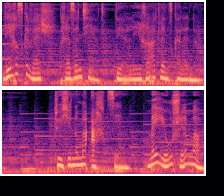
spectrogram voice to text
Leeres Gewäsch präsentiert der leere Adventskalender. Türchen Nummer 18. Mayo Schimmer.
